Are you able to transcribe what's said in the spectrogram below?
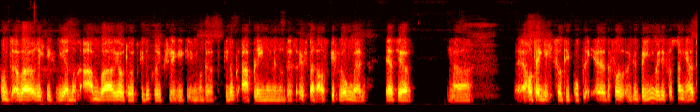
Und aber richtig, wie er noch arm war, ja, da hat es genug Rückschläge gegeben und er hat genug Ablehnungen und er ist öfter rausgeflogen, weil er ist ja, äh, er hat eigentlich so die Probleme, äh, bei ihm würde ich fast sagen, er hat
